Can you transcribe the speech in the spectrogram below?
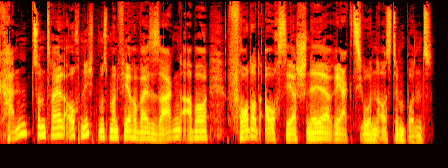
kann zum Teil auch nicht, muss man fairerweise sagen, aber fordert auch sehr schnell Reaktionen aus dem Bund.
